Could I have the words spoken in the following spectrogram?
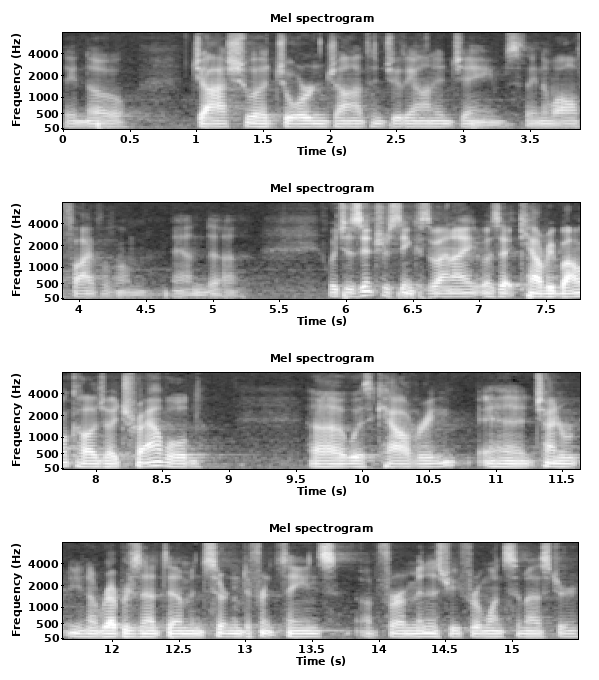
they know Joshua, Jordan, Jonathan, Juliana, and James. They know all five of them. And, uh, which is interesting because when I was at Calvary Bible College, I traveled uh, with Calvary and trying to you know, represent them in certain different things uh, for a ministry for one semester.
